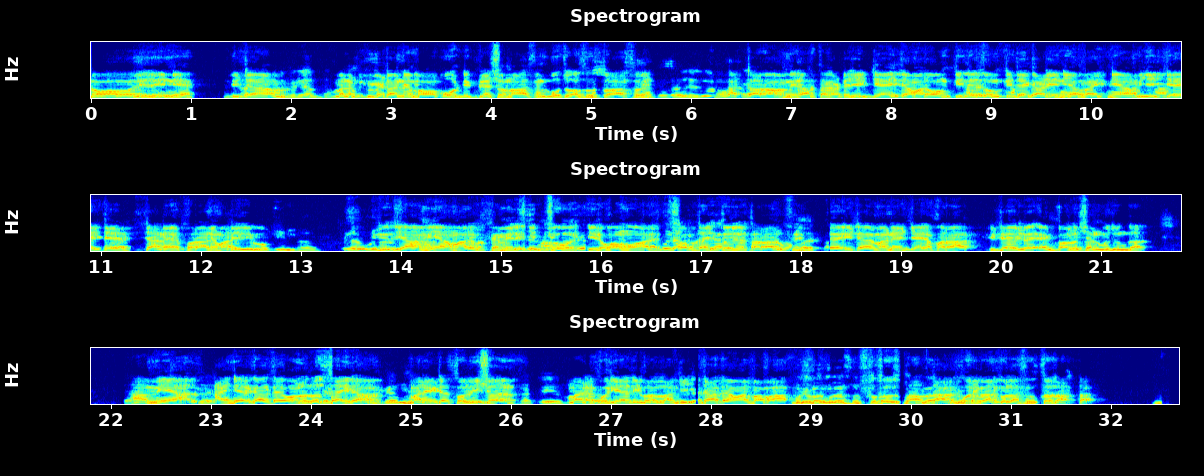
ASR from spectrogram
নবাবলী লেনে এটা মানে মেটার নিয়ে বাবা বহুত ডিপ্রেশন আছেন, বহুত অসুস্থ আছেন। আর তারা আমি রাস্তাঘাটে যেতিয়া এটা আমার অঙ্কি দেয় অঙ্কি দেয় গাড়ি নিয়ে, বাইক নিয়ে আমি যেতিয়া এটা জানে ফরানে মারি লিব। যদি আমি আমার ফ্যামিলি কিছু এরকম হয়, সব দায়িত্ব হইল তারার উপরে। এটা মানে যে পারার এটা হইল ইকবাল হোসেন মজুমদার। আমি আইনের কাছে অনুরোধ চাইলাম মানে এটা সলিউশন মানে করিয়া দিবার লাগে। যাতে আমার বাবা পরিবারগুলা সুস্থ থাকতা পরিবারগুলা সুস্থ থাকতা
